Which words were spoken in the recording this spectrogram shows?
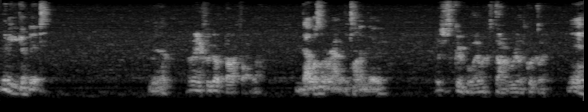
Maybe a bit. Yeah, I mean, if we got dark fiber, that wasn't around at the time though. it's just Google. They would have done it really quickly. Yeah.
